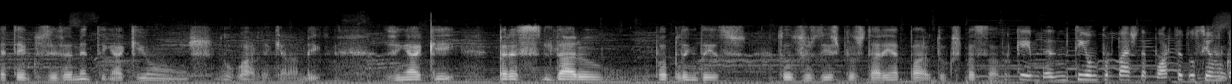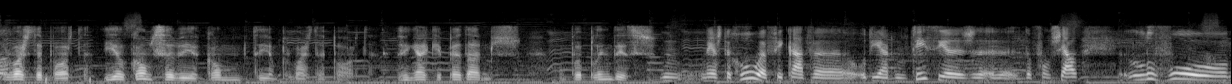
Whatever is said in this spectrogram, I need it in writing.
Até inclusivamente tinha aqui um no guarda, que era amigo, vinha aqui para se lhe dar o, o papelinho desses todos os dias para eles estarem a par do que se passava. Porque metiam por baixo da porta do seu negócio? Por baixo da porta. E ele, como sabia como metiam por baixo da porta, vinha aqui para dar-nos um papelinho desses. Nesta rua ficava o Diário de Notícias uh, da Funchal. Levou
